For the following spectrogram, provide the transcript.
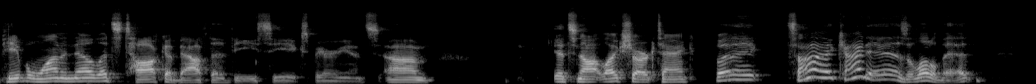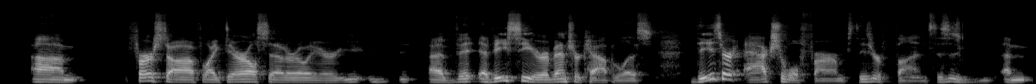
people want to know. Let's talk about the VC experience. Um, it's not like Shark Tank, but it, kind of is a little bit. Um, first off, like Daryl said earlier, you, a, v, a VC or a venture capitalist, these are actual firms. These are funds. This is um,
